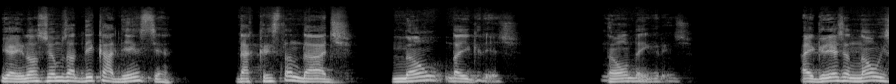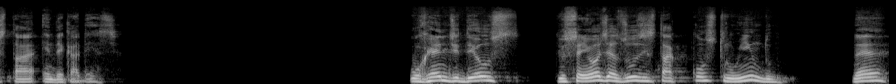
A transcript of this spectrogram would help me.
E aí nós vemos a decadência da cristandade, não da igreja. Não da igreja. A igreja não está em decadência. O reino de Deus que o Senhor Jesus está construindo, né,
